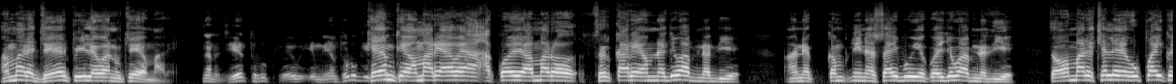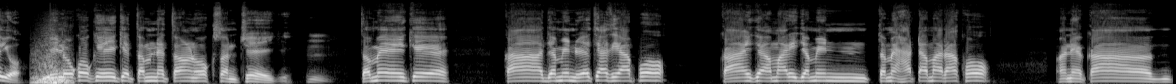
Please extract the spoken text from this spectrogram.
અમારે ઝેર પી લેવાનું છે અમારે. ના ના ઝેર થોડું એમ એમ થોડું કે- કેમ કે અમારે હવે આ કોઈ અમારો સરકારે અમને જવાબ ન દે અને કંપનીના સાહેબોએ કોઈ જવાબ ન દે તો અમારે છેલ્લે ઉપાય કયો? એ લોકો કહે કે તમને ત્રણ ઓપ્શન છે કે. તમે કે કાં જમીન વેચાથી આપો કાં કે અમારી જમીન તમે હાટામાં રાખો અને કાં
